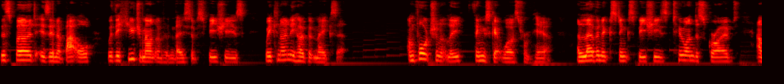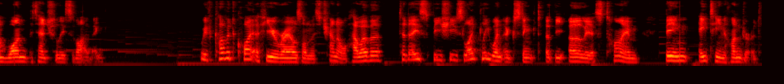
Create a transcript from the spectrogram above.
This bird is in a battle with a huge amount of invasive species. We can only hope it makes it. Unfortunately, things get worse from here. 11 extinct species, 2 undescribed, and one potentially surviving. We've covered quite a few rails on this channel, however, today's species likely went extinct at the earliest time, being 1800.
